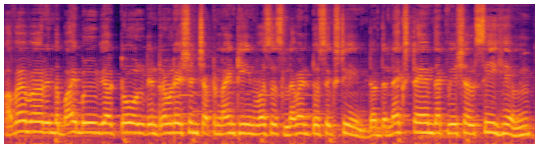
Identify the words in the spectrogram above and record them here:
However, in the Bible, we are told in Revelation chapter 19, verses 11 to 16, that the next time that we shall see him,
